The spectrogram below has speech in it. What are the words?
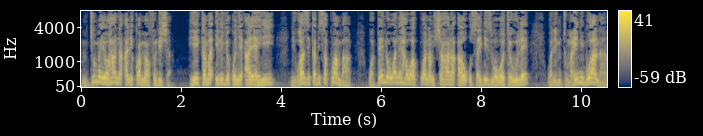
mtume yohana alikuwa amewafundisha. Hii kama ilivyo kwenye aya hii ni wazi kabisa kwamba wapendwa wale hawakuwa na mshahara au usaidizi wowote ule walimtumaini bwana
